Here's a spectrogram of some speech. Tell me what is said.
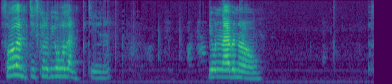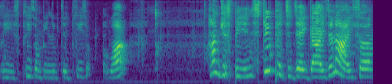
It's all empty. It's gonna be all empty in it. You'll never know. Please, please don't be looted. Please don't. What? I'm just being stupid today, guys, and I, so... Um,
